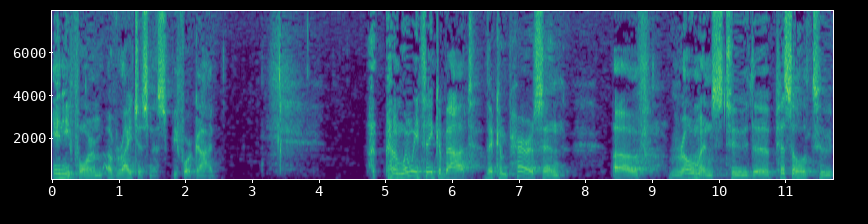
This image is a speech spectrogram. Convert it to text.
any form of righteousness before God. when we think about the comparison of Romans to the epistle to,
